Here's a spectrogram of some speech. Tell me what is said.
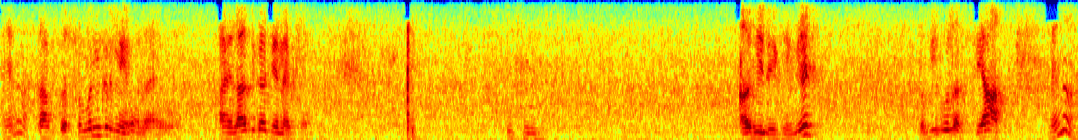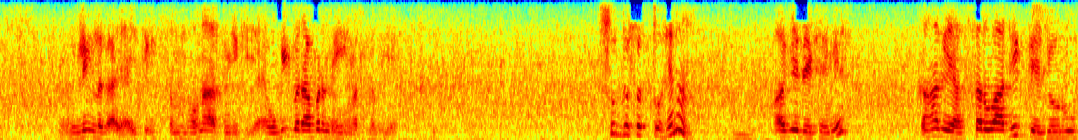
है ना? ताप का समन करने वाला है वो। आह्लाद का जनक है। हम्म। अभी देखेंगे तभी बोला स्यात है ना? लिंग लगाया इसी संभावना अर्थ में किया है। वो भी बराबर नहीं है मतलब ये। शुद्ध सत्व है ना? आगे देखेंगे कहा गया सर्वाधिक तेजो रूप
